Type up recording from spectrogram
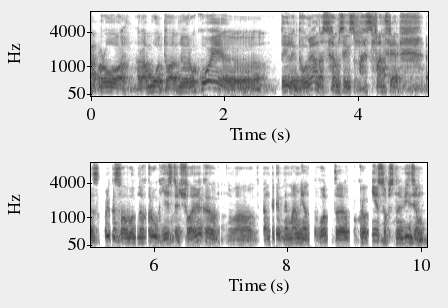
про работу одной рукой, э, или двумя, на самом деле, смотря сколько свободных рук есть у человека в конкретный момент. Вот э, покрупнее, собственно, видим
